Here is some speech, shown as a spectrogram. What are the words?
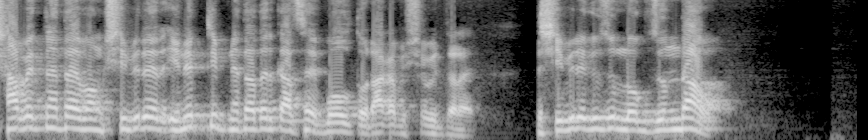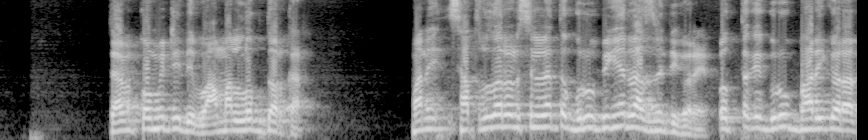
সাবেক নেতা এবং শিবিরের ইনেকটিভ নেতাদের কাছে বলতো ঢাকা বিশ্ববিদ্যালয় শিবিরে কিছু লোকজন দাও। আমি কমিটি দেবো, আমার লোক দরকার। মানে ছাত্র দলের ছেলেরা তো গ্রুপিং এর রাজনীতি করে, প্রত্যেকে গ্রুপ ভারী করার।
